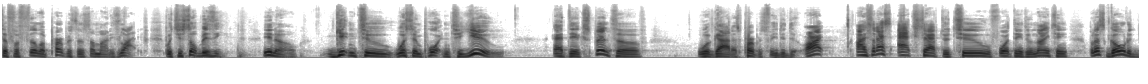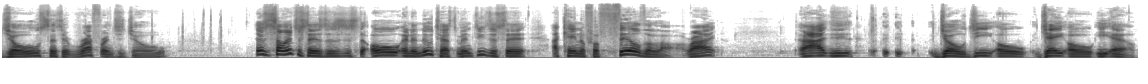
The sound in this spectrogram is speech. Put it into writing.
to fulfill a purpose in somebody's life. But you're so busy, you know, getting to what's important to you at the expense of what God has purpose for you to do. All right? All right, so that's Acts chapter 2, 14 through 19. But let's go to Joel since it references Joel. It's so interesting. It's just the Old and the New Testament. Jesus said, I came to fulfill the law, right? I, Joel, G O J O E L.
